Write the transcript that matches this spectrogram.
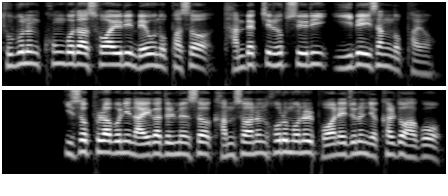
두부는 콩보다 소화율이 매우 높아서 단백질 흡수율이 2배 이상 높아요. 이소플라본이 나이가 들면서 감소하는 호르몬을 보완해주는 역할도 하고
